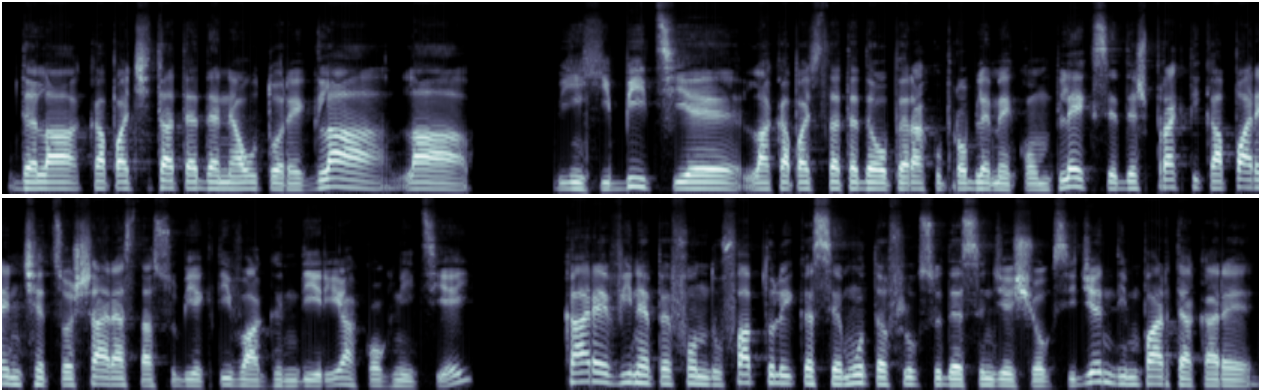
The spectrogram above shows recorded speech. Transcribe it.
De la capacitatea de a ne autoregla, la inhibiție, la capacitatea de a opera cu probleme complexe, deci practic apare încețoșarea asta subiectivă a gândirii, a cogniției, care vine pe fondul faptului că se mută fluxul de sânge și oxigen din partea care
